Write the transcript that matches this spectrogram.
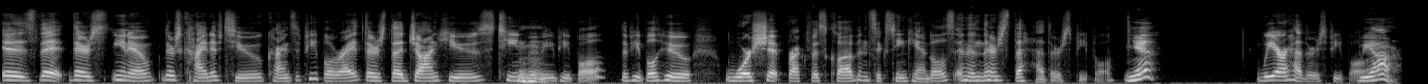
is that there's you know there's kind of two kinds of people right there's the john hughes teen Mm-hmm. movie people the people who worship breakfast club and 16 candles and then there's the heathers people Yeah, we are heathers people we are.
